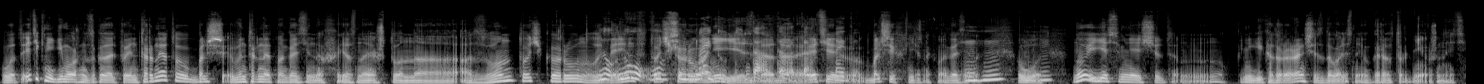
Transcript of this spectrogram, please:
Вот, эти книги можно заказать по интернету, больш... в интернет-магазинах. Я знаю, что на ozon.ru, на labyrinth.ru ну, ну, они есть, да, да, да, да эти найдут. больших книжных магазинах. Угу, вот. Угу. Ну, и есть у меня еще там, ну, книги, которые раньше издавались, но их гораздо труднее уже найти.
